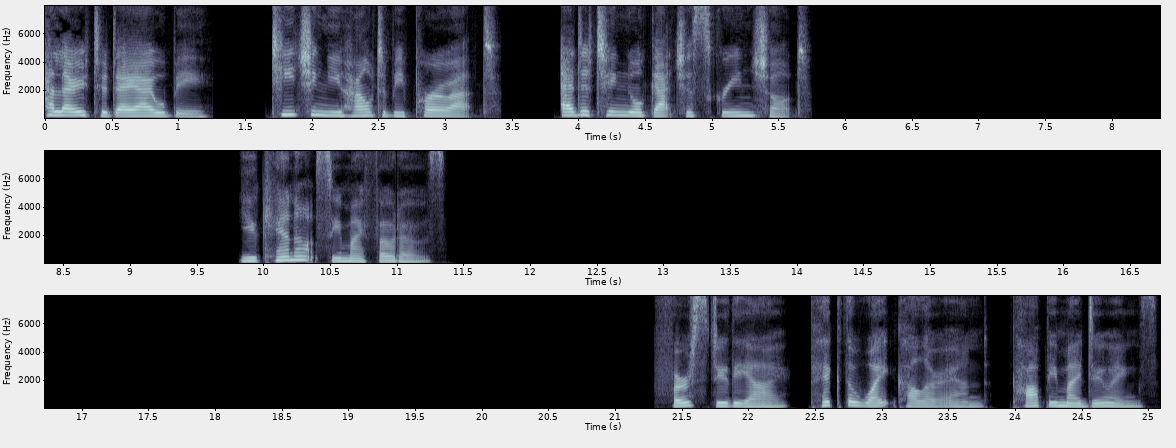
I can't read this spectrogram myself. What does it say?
Hello, today I will be teaching you how to be pro at editing your Gacha screenshot. You cannot see my photos. First do the eye, pick the white color and copy my doings.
